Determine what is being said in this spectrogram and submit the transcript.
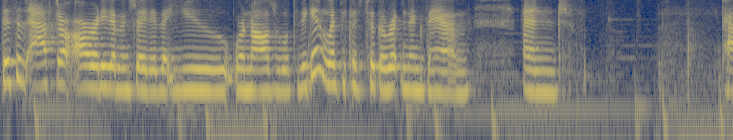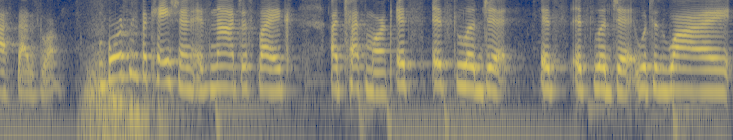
This is after already demonstrated that you were knowledgeable to begin with because you took a written exam and passed that as well. Board certification is not just like a check mark. It's it's legit. It's it's legit, which is why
